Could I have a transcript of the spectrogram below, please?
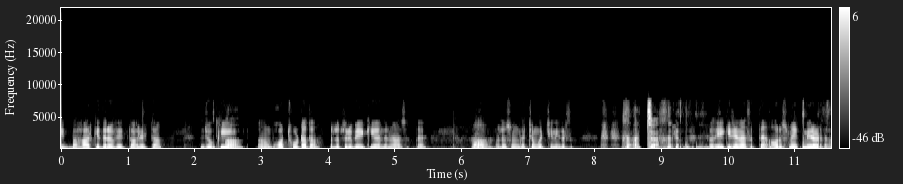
एक बाहर की तरफ़ एक टॉयलेट था जो कि हाँ। बहुत छोटा था मतलब सिर्फ़ एक ही अंदर नहा सकता है हाँ। मतलब उसमें गच्चम गच्ची नहीं कर सकता अच्छा। तो एक ही जन आ सकता है और उसमें एक मिरर था।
